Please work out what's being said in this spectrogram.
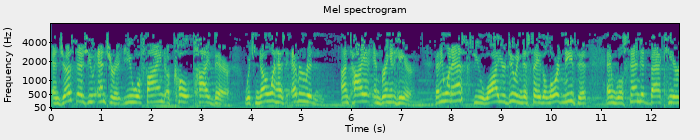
and just as you enter it, you will find a colt tied there, which no one has ever ridden. Untie it and bring it here. If anyone asks you why you're doing this, say, The Lord needs it, and we'll send it back here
